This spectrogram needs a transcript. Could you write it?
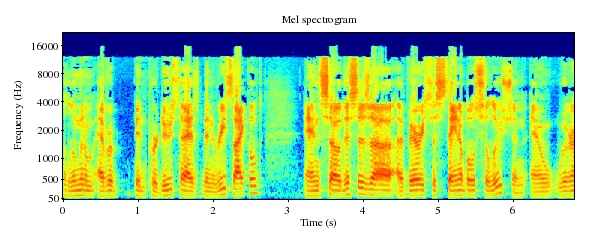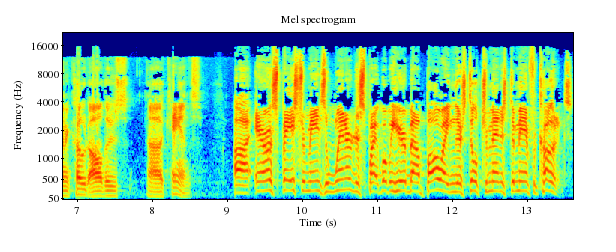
aluminum ever been produced has been recycled. And so this is a, a very sustainable solution, and we're going to coat all those uh, cans. Uh, aerospace remains a winner despite what we hear about Boeing. There's still tremendous demand for coatings.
